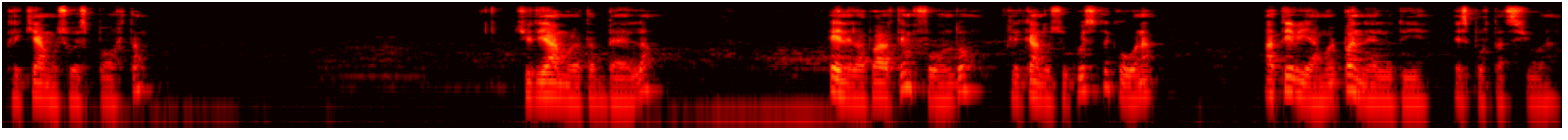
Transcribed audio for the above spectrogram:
Clicchiamo su esporta, chiudiamo la tabella e nella parte in fondo Cliccando su questa icona attiviamo il pannello di esportazione.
